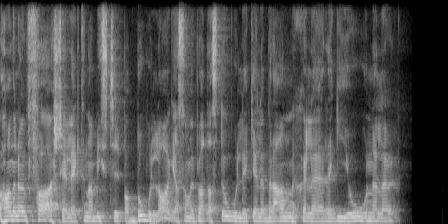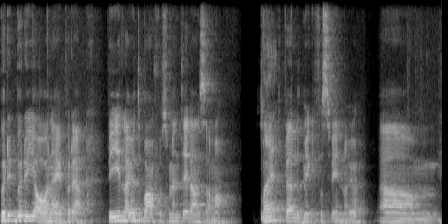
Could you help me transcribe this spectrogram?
Har ni någon förkärlek till någon viss typ av bolag? Alltså om vi pratar storlek eller bransch eller region eller? Både, både ja och nej på den. vi gillar ju inte branscher som inte är lönsamma. Nej. Väldigt mycket försvinner ju. Um,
